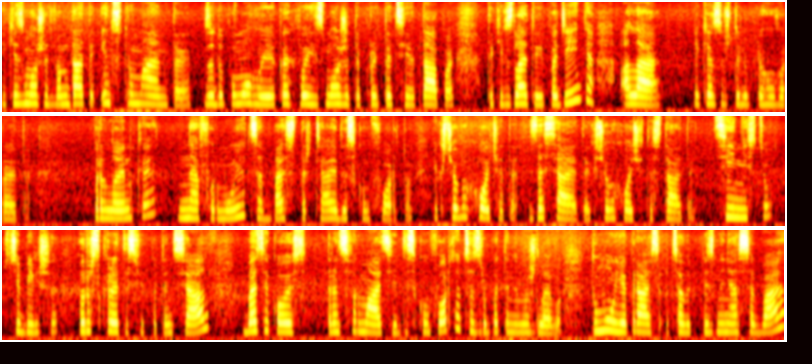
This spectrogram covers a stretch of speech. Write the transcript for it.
які зможуть вам дати інструменти, за допомогою яких ви зможете пройти ці етапи, такі взлети і падіння. Але як я завжди люблю говорити. Перлинки не формуються без стертя і дискомфорту. Якщо ви хочете засяяти, якщо ви хочете стати цінністю ще більше, розкрити свій потенціал, без якоїсь трансформації, дискомфорту це зробити неможливо. Тому якраз це пізнання себе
